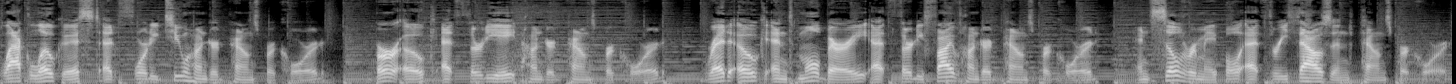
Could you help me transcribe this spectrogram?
Black Locust at 4,200 pounds per cord, Bur Oak at 3,800 pounds per cord, Red Oak and Mulberry at 3,500 pounds per cord, and Silver Maple at 3,000 pounds per cord.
